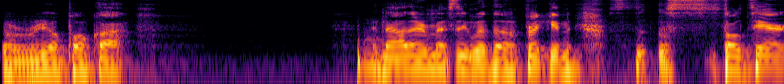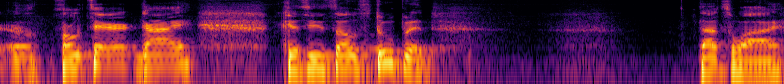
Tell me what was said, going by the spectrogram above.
The real Polka. And now they're messing with a freaking solitaire, solitaire guy because he's so stupid. That's why.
